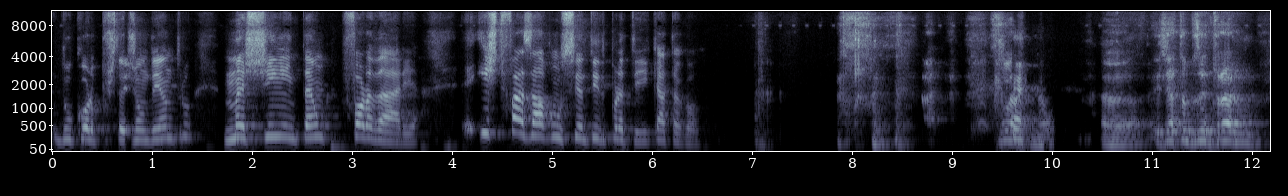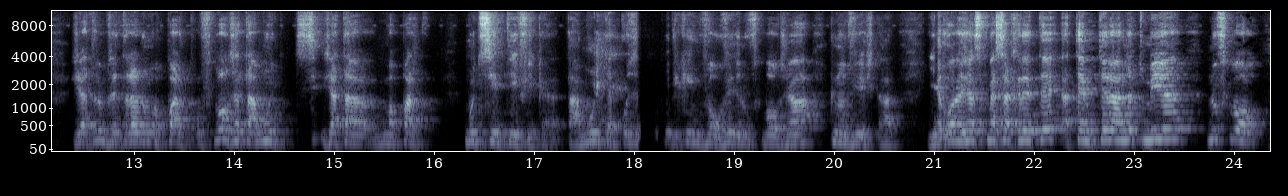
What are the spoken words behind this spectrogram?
do corpo estejam dentro, mas sim então fora da área. Isto faz algum sentido para ti, Catagol? claro, não. Uh, já estamos a entrar já estamos a entrar numa parte. O futebol já está muito, já está numa parte muito científica. Está muita coisa científica envolvida no futebol já que não devia estar. E agora já se começa a querer ter, até meter a anatomia no futebol.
